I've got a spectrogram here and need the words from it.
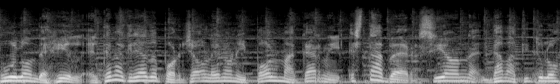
Fool on the Hill, el tema creado por John Lennon y Paul McCartney. Esta versión daba título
